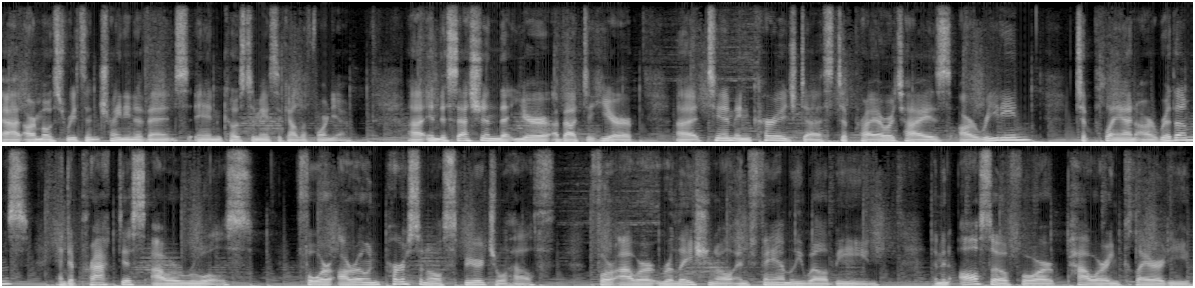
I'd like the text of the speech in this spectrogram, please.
at our most recent training event in Costa Mesa, California. Uh, in the session that you're about to hear, uh, Tim encouraged us to prioritize our reading, to plan our rhythms, and to practice our rules for our own personal spiritual health, for our relational and family well being, and then also for power and clarity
